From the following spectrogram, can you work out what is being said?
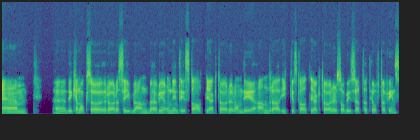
Ehm, Eh, det kan också röra sig ibland, om det inte är statliga aktörer, om det är andra icke-statliga aktörer så har vi sett att det ofta finns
